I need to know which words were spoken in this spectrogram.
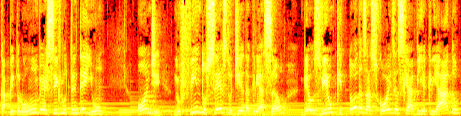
capítulo 1, versículo 31, onde, no fim do sexto dia da criação, Deus viu que todas as coisas que havia criado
